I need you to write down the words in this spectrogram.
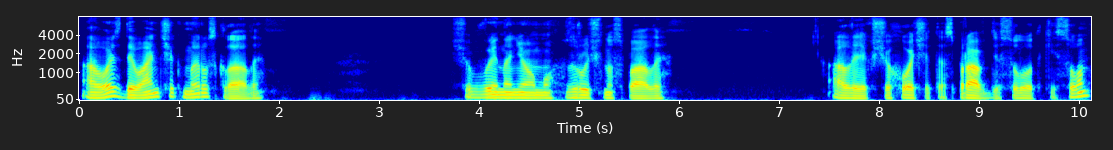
А ось диванчик ми розклали. Щоб ви на ньому зручно спали. Але якщо хочете справді солодкий сон,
